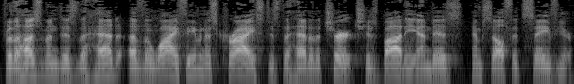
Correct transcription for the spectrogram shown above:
For the husband is the head of the wife, even as Christ is the head of the church, his body, and is himself its Savior.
